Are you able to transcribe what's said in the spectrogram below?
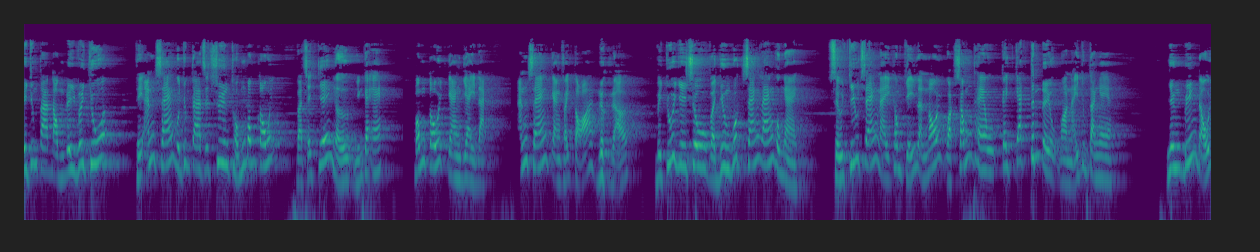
khi chúng ta đồng đi với chúa, thì ánh sáng của chúng ta sẽ xuyên thủng bóng tối và sẽ chế ngự những cái ác. Bóng tối càng dày đặc, ánh sáng càng phải tỏ rực rỡ. Vì Chúa Giêsu và dương quốc sáng láng của Ngài, sự chiếu sáng này không chỉ là nói hoặc sống theo cái các tính điều mà nãy chúng ta nghe, nhưng biến đổi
